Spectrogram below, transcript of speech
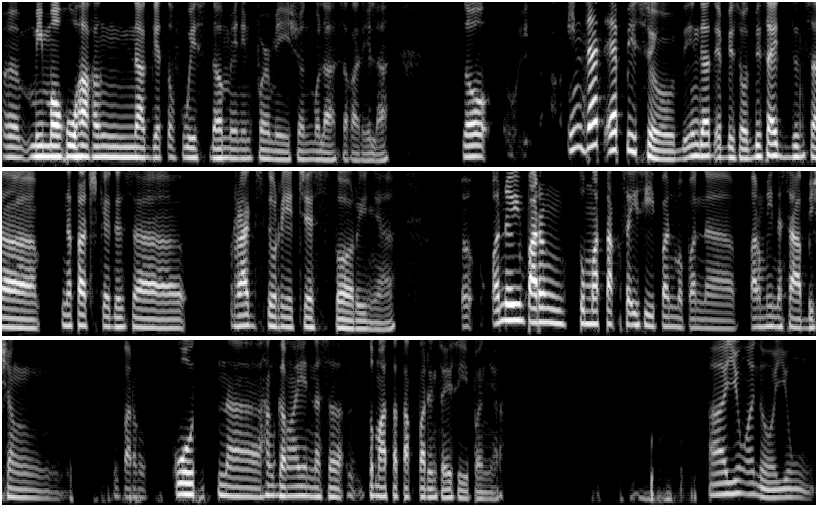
uh, may makuha kang nugget of wisdom and information mula sa kanila. So, in that episode, in that episode, besides dun sa, na-touch ka dun sa rags to riches story niya, uh, ano yung parang tumatak sa isipan mo pa na parang may nasabi siyang yung parang quote na hanggang ngayon nasa tumatatak pa rin sa isipan niya? Ah, yung ano, yung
